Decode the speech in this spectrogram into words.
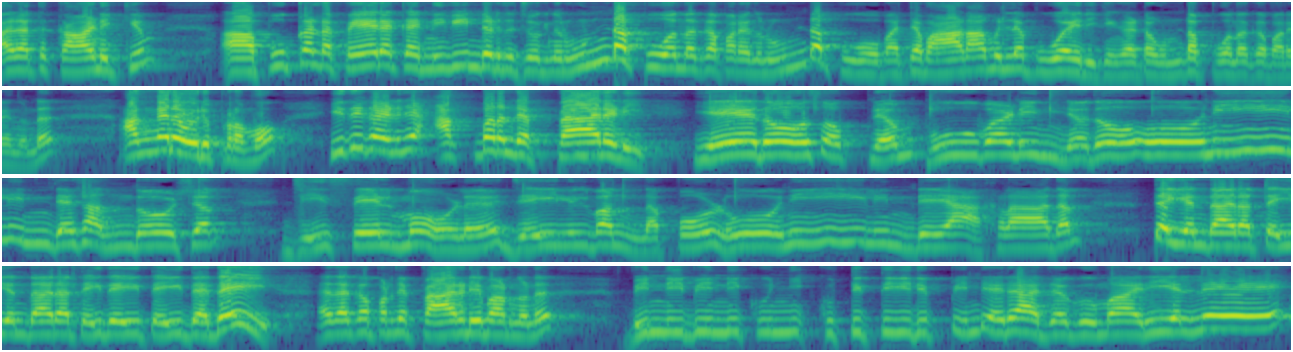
അതിനകത്ത് കാണിക്കും. പൂക്കളുടെ പേരൊക്കെ നിവീന്റെ അടുത്ത് ചോദിക്കുന്നുണ്ട്. ഉണ്ടപ്പൂ എന്നൊക്കെ പറയുന്നുണ്ട്. ഉണ്ടപ്പൂവോ? മറ്റേ വാടാമില്ല പൂവായിരിക്കും കേട്ടോ ഉണ്ടപ്പൂ എന്നൊക്കെ പറയുന്നുണ്ട്. അങ്ങനെ ഒരു പ്രൊമോ. ഇത് കഴിഞ്ഞ് അക്ബറിന്റെ പാരഡി. ഏതോ സ്വപ്നം പൂവണിഞ്ഞതോ നീലിന്റെ സന്തോഷം. ജീസേൽ മോൾ ജയിലിൽ വന്നപ്പോൾ ഓ നീലിന്റെ ആഹ്ലാദം. തെയ്യന്താര തെയ്യന്താര തെയ്തൈ തെയ്തതൈ എന്നൊക്കെ പറഞ്ഞ് പാരഡി പറഞ്ഞുണ്ട് ബിന്നി ബിന്നി കുഞ്ഞി കുത്തിത്തീരിപ്പിന്റെ രാജകുമാരിയല്ലേ?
